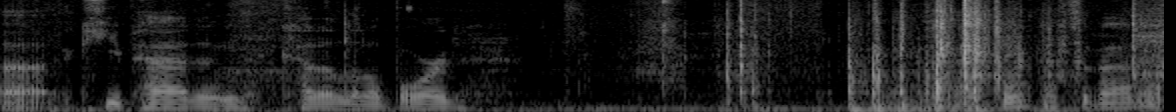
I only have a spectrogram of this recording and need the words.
uh, keypad and cut a little board. I think that's about it.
